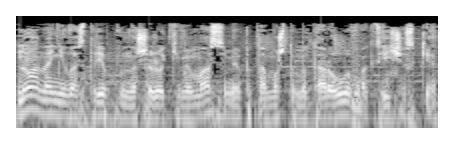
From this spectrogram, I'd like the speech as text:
Но она не востребована широкими массами, потому что Motorola фактически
